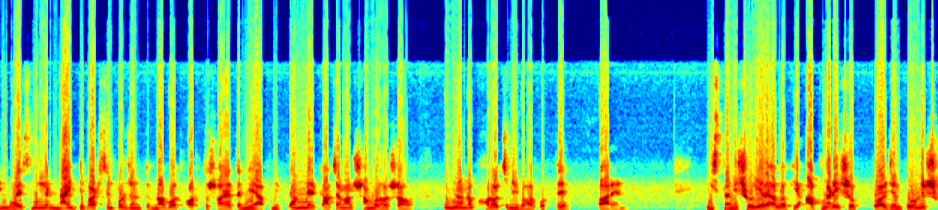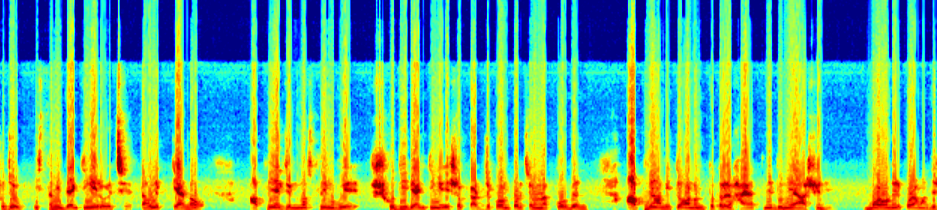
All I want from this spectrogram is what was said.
ইনভয়েস মূল্যের নাইনটি পার্সেন্ট পর্যন্ত নগদ অর্থ সহায়তা নিয়ে আপনি পণ্যের কাঁচামাল সংগ্রহ সহ অন্যান্য খরচ নির্বাহ করতে পারেন। ইসলামী শরিয়ার আলোকে আপনার এসব প্রয়োজন পূরণের সুযোগ ইসলামী ব্যাংকিংয়ে রয়েছে। তাহলে কেন আপনি একজন মুসলিম হয়ে সুদি ব্যাংকিং এ এসব কার্যক্রম পরিচালনা করবেন। আপনি আমি তো অনন্তকালের হায়াত নিয়ে দুনিয়া আসেনি। মরণের পর আমাদের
